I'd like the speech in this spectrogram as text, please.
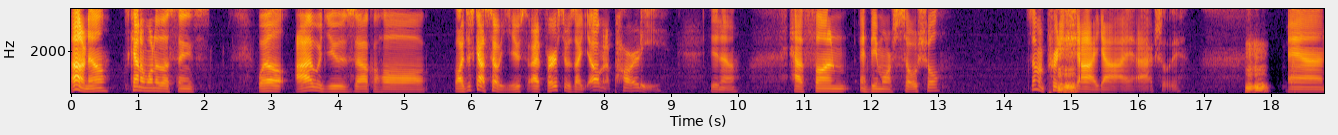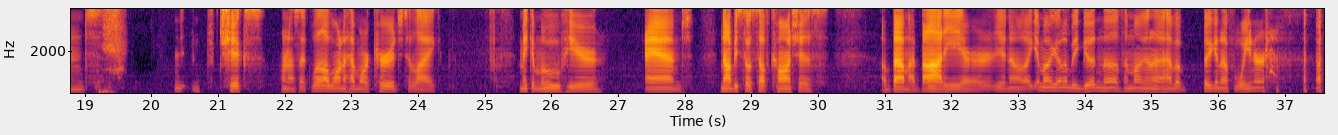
i don't know. It's kind of one of those things. Well i would use alcohol. Well i just got so used. At first it was like oh i'm gonna party you know have fun and be more social so i'm a pretty Mhm. shy guy actually Mhm. and chicks when I was like, well, I want to have more courage to like make a move here and not be so self-conscious about my body or you know like am I going to be good enough am I going to have a big enough wiener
